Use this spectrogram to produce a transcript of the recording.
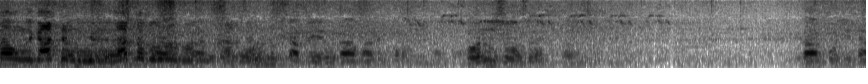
நாள் உங்களுக்கு காட்ட முடியும் லேப்டாப் ஒரு நிமிஷம் அப்படியே ஒரு நிமிஷமா சார் விடாம போட்டுட்டா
